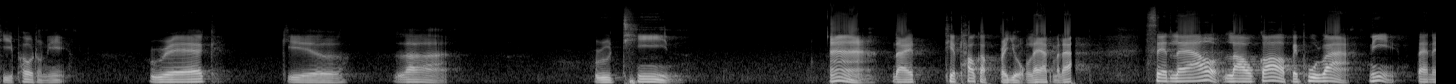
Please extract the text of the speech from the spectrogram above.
people ตรงนี้ regular routine อ่า ได้เทียบเท่ากับประโยคแรกมาแล้ว เสร็จแล้วเราก็ไปพูดว่า นี่ แต่ใน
